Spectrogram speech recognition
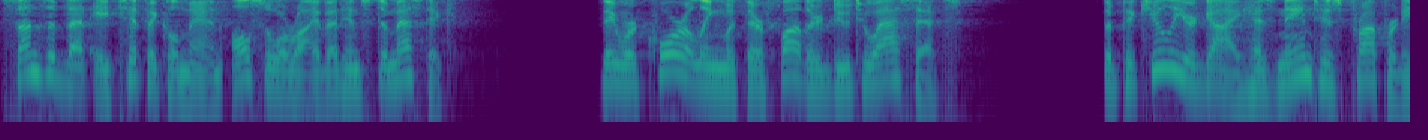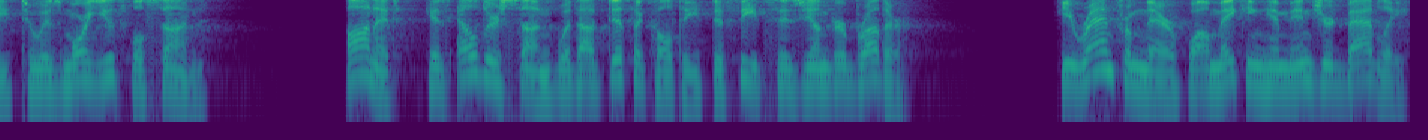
sons of that atypical man also arrive at him's domestic. They were quarreling with their father due to assets. The peculiar guy has named his property to his more youthful son. On it, his elder son without difficulty defeats his younger brother. He ran from there while making him injured badly.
